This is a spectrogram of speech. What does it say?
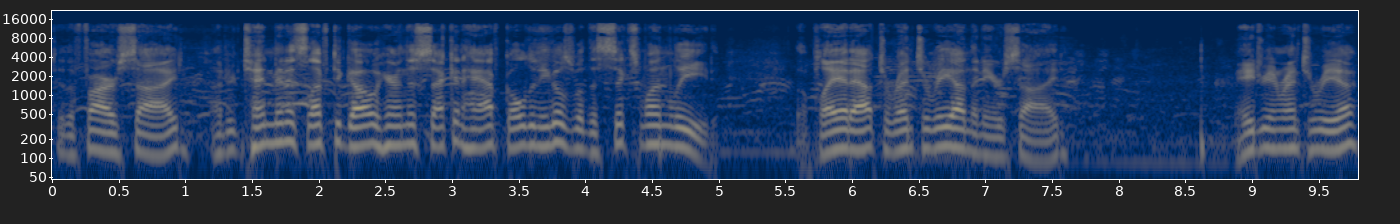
to the far side. Under 10 minutes left to go here in the second half. Golden Eagles with a 6 1 lead. They'll play it out to Renteria on the near side. Adrian Renteria.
